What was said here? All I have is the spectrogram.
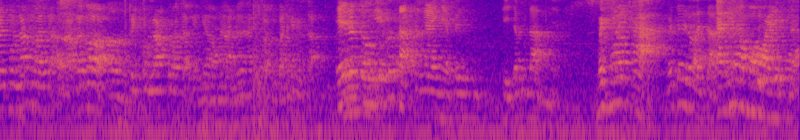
เป็นคนรักรอยสักครับแล้วก็เป็นคนรักรอยสักอย่างยาวนานด้วยนะปัจจุบันก็ยังสัก เอ๊ะแล้วตรงนี้เขาสักยังไงเนี่ยเป็นสีดำๆเนี่ย ไม่ใช่ค่ะ ไม่ใช่รอยสักอันนี้ฮอร์โมอยค่ะ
